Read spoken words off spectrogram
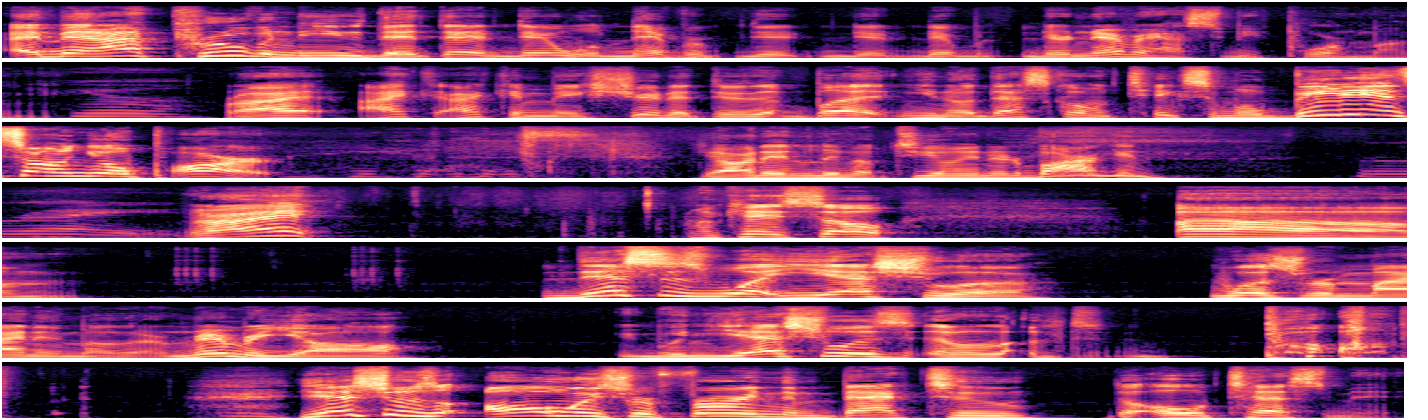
I mean, I've proven to you that there, there will never, there, there, there- never has to be poor among you. Yeah. Right? I, I can make sure that there's, but you know, that's going to take some obedience on your part. Y'all didn't live up to your end of the bargain. Right. All right? Okay, so um, this is what Yeshua was reminding them of. Remember, y'all, when Yeshua's Yeshua's always referring them back to the Old Testament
